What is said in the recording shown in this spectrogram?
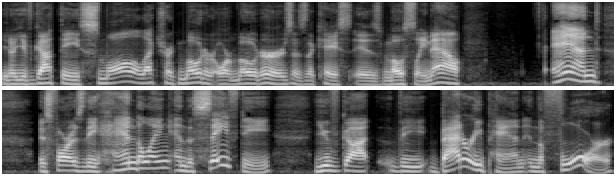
You know, you've got the small electric motor or motors as the case is mostly now and as far as the handling and the safety, you've got the battery pan in the floor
